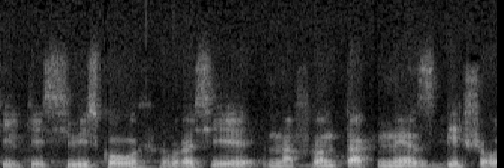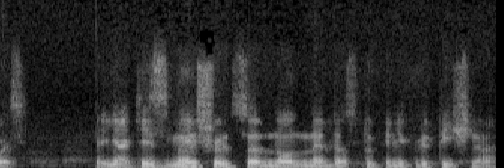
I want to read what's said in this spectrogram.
кількість військових в Росії на фронтах не збільшилась. Якість зменшується, але не до ступені критичного,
